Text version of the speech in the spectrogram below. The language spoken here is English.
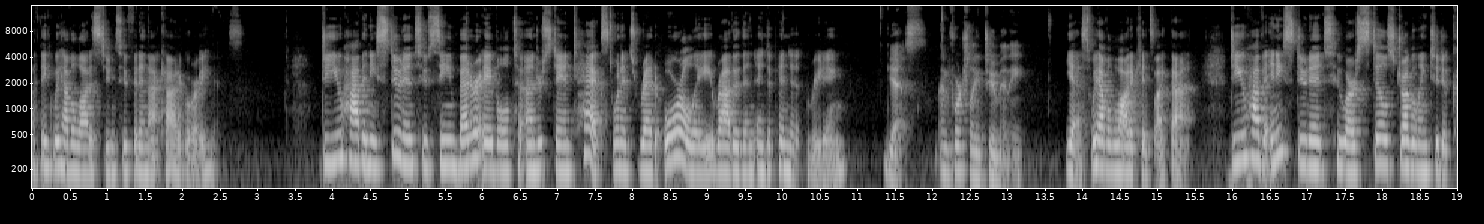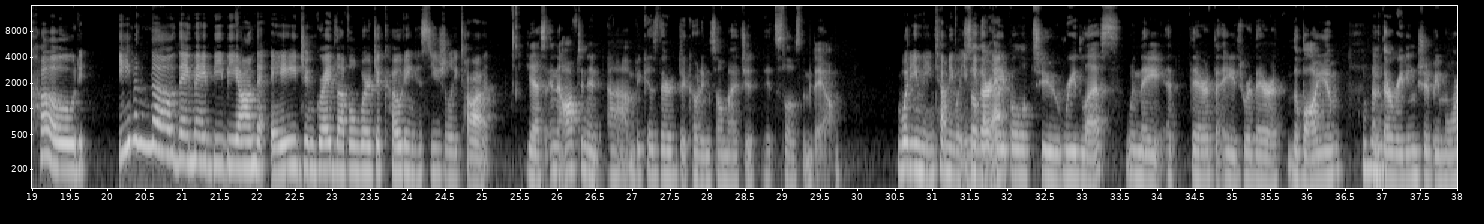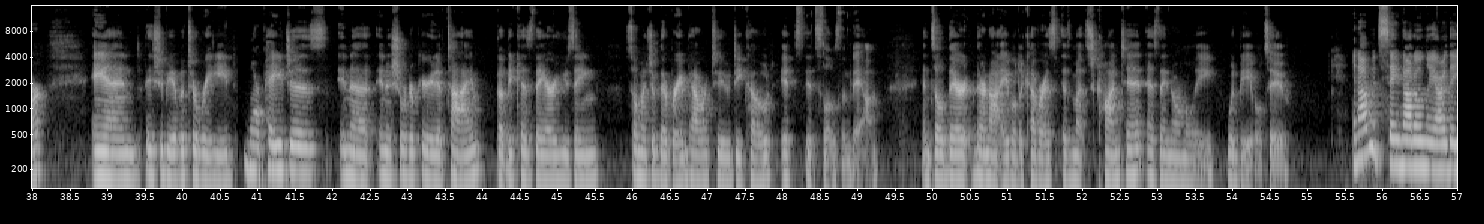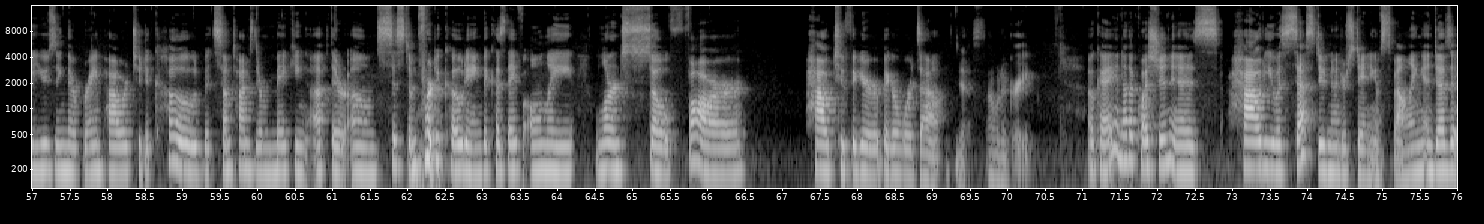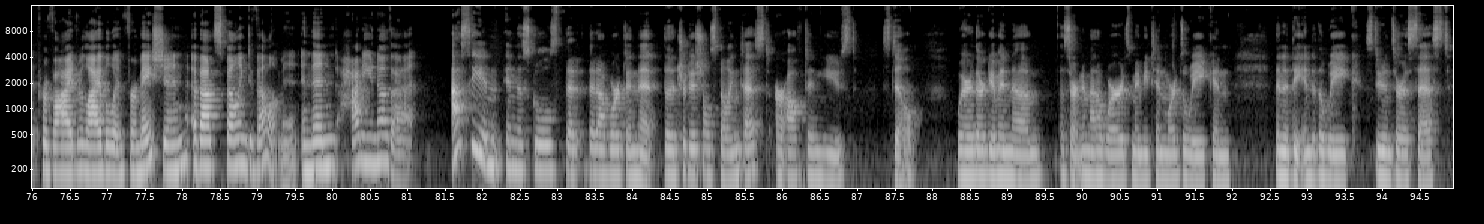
I think we have a lot of students who fit in that category. Yes. Do you have any students who seem better able to understand text when it's read orally rather than independent reading? Yes. Unfortunately, too many. Yes, we have a lot of kids like that. Do you have any students who are still struggling to decode, even though they may be beyond the age and grade level where decoding is usually taught? Yes, and often it um, because they're decoding so much, it, it slows them down. What do you mean? Tell me what you so mean. So they're able to read less when they they're at the age where they're the volume Mhm. of their reading should be more, and they should be able to read more pages in a in a shorter period of time. But because they are using so much of their brain power to decode, it's it slows them down, and so they're they're not able to cover as, as much content as they normally would be able to. And I would say not only are they using their brain power to decode, but sometimes they're making up their own system for decoding because they've only learned so far how to figure bigger words out. Yes, I would agree. Okay, another question is how do you assess student understanding of spelling and does it provide reliable information about spelling development? And then how do you know that? I see in, in the schools that, that I've worked in that the traditional spelling tests are often used still, where they're given um, a certain amount of words, maybe 10 words a week, and then at the end of the week, students are assessed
